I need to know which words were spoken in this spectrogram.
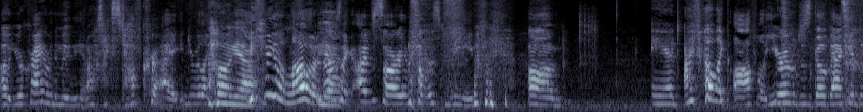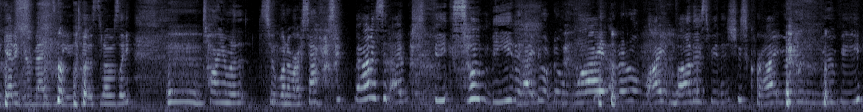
Oh, you were crying over the movie, and I was like, "Stop crying!" And you were like, Oh, yeah. leave me alone." And I was like, "I'm sorry, that was mean." um, and I felt like awful. You were able to just go back into getting your meds and eating toast, and I was like, talking to one of, the, to one of our staff. I was like, Madison, I'm just being so mean, and I don't know why. I don't know why it bothers me that she's crying over the movie,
